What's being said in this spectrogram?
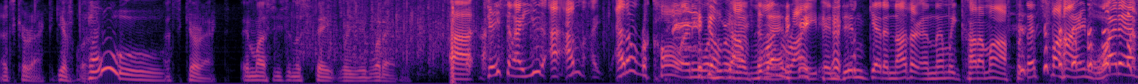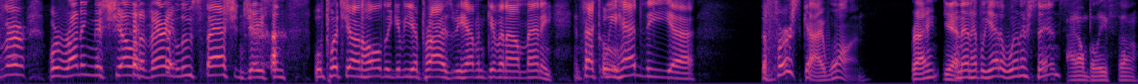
That's correct. Give birth. Ooh. That's correct. Unless he's in the state where you whatever. Uh, Jason, are you? I, I'm. I, I don't recall anyone don't who got one right and didn't get another, and then we cut him off. But that's fine. whatever. We're running this show in a very loose fashion, Jason. We'll put you on hold and give you a prize. We haven't given out many. In fact, we had the uh, the first guy won, right? Yeah. And then have we had a winner since? I don't believe so.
